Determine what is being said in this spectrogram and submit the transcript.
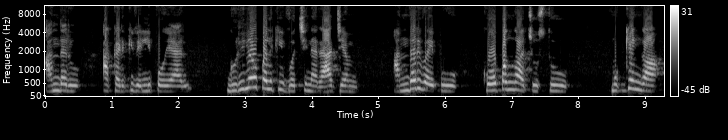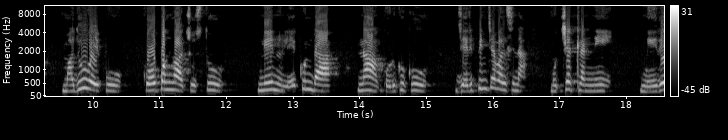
అందరూ అక్కడికి వెళ్ళిపోయారు. గుడి లోపలికి వచ్చిన రాజ్యం అందరి వైపు కోపంగా చూస్తూ ముఖ్యంగా మధు వైపు కోపంగా చూస్తూ నేను లేకుండా నా కొడుకుకు జరిపించవలసిన ముచ్చట్లన్నీ మీరే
